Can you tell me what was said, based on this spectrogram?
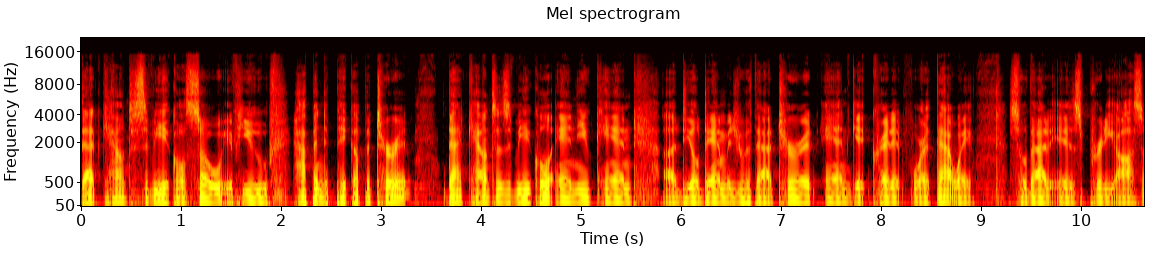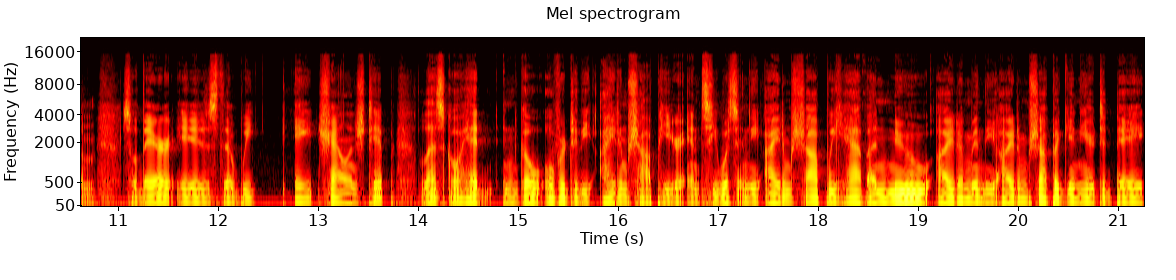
that counts as a vehicle. So if you happen to pick up a turret, that counts as a vehicle and you can uh, deal damage with that turret and get credit for it that way. So that is pretty awesome. So there is the week 8 challenge tip. Let's go ahead and go over to the item shop here and see what's in the item shop. We have a new item in the item shop again here today.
